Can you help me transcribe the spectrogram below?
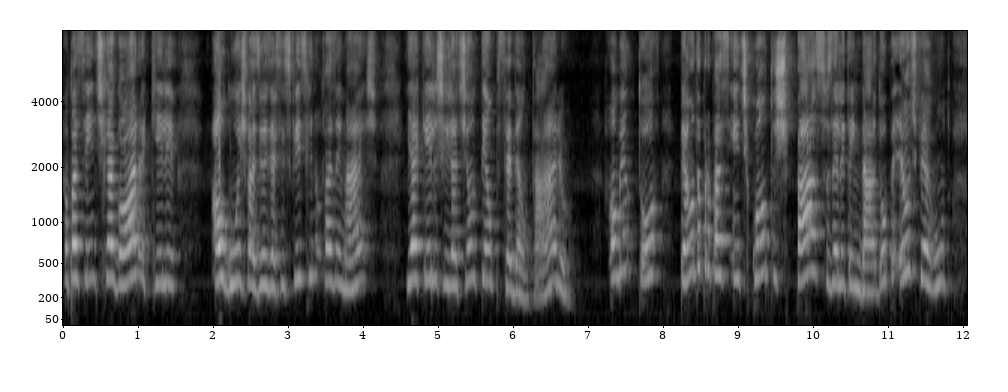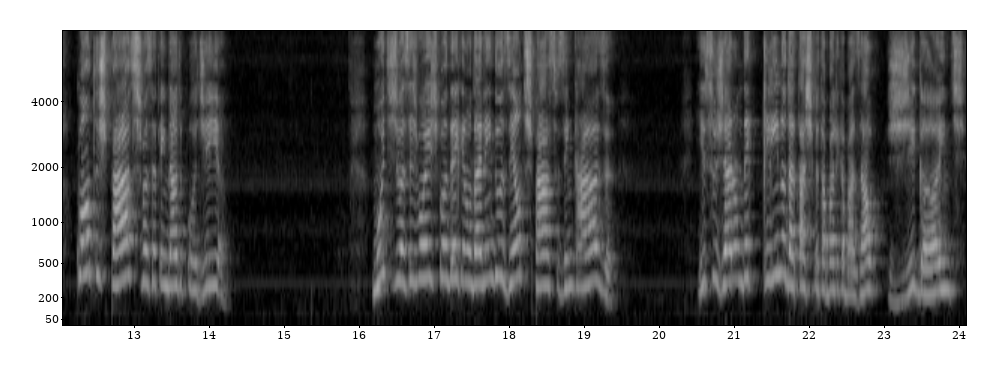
É um paciente que agora que ele alguns faziam exercício físico e não fazem mais, e aqueles que já tinham tempo sedentário aumentou. Pergunta para o paciente quantos passos ele tem dado. Eu te pergunto, quantos passos você tem dado por dia? Muitos de vocês vão responder que não dá nem 200 passos em casa. Isso gera um declínio da taxa metabólica basal gigante.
